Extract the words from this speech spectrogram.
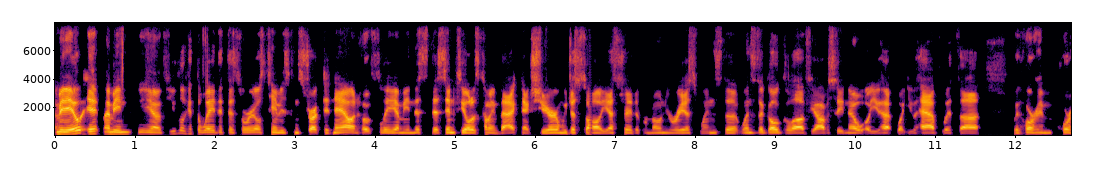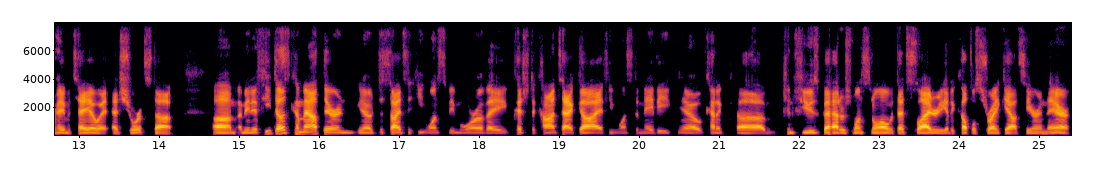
I mean, it, it, I mean, you know, if you look at the way that this Orioles team is constructed now, and hopefully, I mean, this this infield is coming back next year, and we just saw yesterday that Ramon Urias wins the wins the Gold Glove. You obviously know what you have what you have with uh, with Jorge Jorge Mateo at, at shortstop. Um, I mean, if he does come out there and you know decides that he wants to be more of a pitch to contact guy, if he wants to maybe you know kind of uh, confuse batters once in a while with that slider, you get a couple strikeouts here and there.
